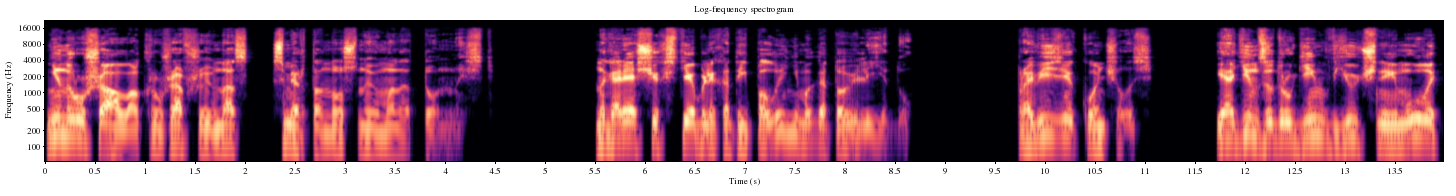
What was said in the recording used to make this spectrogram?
не нарушало окружавшую нас смертоносную монотонность. На горящих стеблях этой полыни мы готовили еду. Провизия кончилась, и один за другим вьючные мулы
